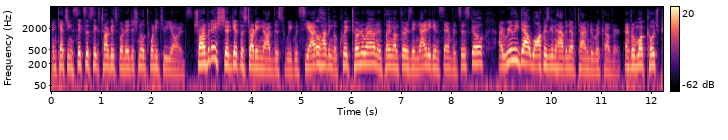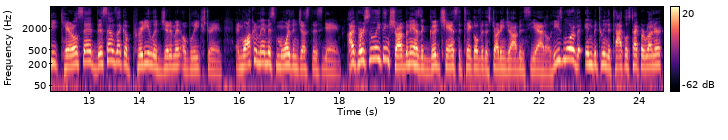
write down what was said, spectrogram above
and catching 6 of 6 targets for an additional 22 yards. Charbonnet should get the starting nod this week, with Seattle having a quick turnaround and playing on Thursday night against San Francisco. I really doubt Walker's going to have enough time to recover. And from what Coach Pete Carroll said, this sounds like a pretty legitimate oblique strain, and Walker may miss more than just this game. I personally think Charbonnet has a good chance to take over the starting job in Seattle. He's more of an in between the tackles type of runner,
